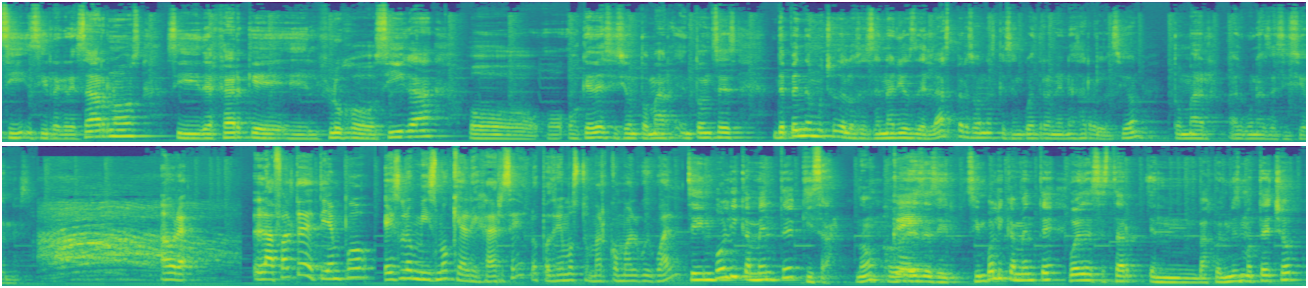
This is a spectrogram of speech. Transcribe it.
si, si regresarnos, si dejar que el flujo siga. O, o, o, qué decisión tomar. Entonces, depende mucho de los escenarios de las personas que se encuentran en esa relación tomar algunas decisiones. Ahora, ¿la falta de tiempo es lo mismo que alejarse? ¿Lo podríamos tomar como algo igual? Simbólicamente, quizá, ¿no? Okay. Es decir, simbólicamente puedes estar en, bajo el mismo techo,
